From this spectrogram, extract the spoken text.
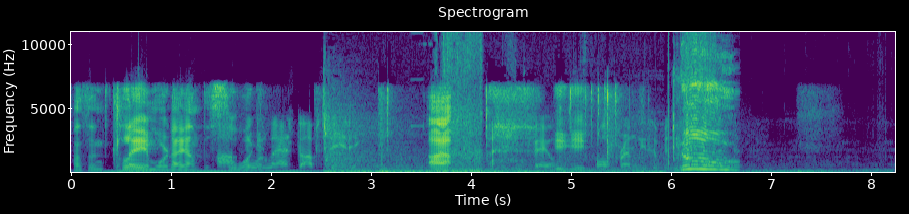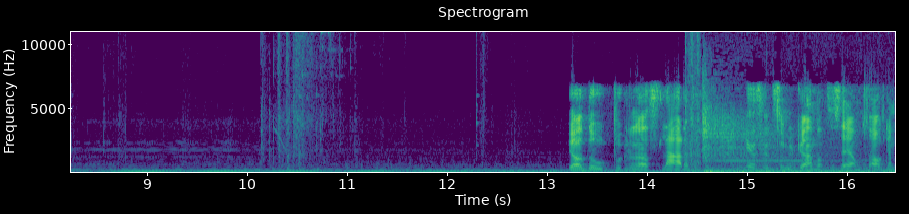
Fanns en Claymore där jag inte såg. 4, last stop standing. Ah, ja. GG. All Jag dog på grund av slarv. Det finns inte så mycket annat att säga om saken.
